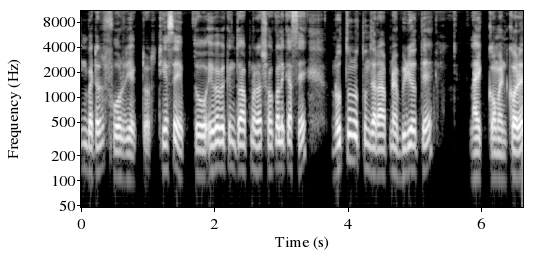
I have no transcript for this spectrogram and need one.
ইনভার্টার ফোর রিয়াক্টর ঠিক আছে? তো এভাবে কিন্তু আপনারা সকলের কাছে নতুন নতুন যারা আপনার ভিডিওতে লাইক কমেন্ট করে,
